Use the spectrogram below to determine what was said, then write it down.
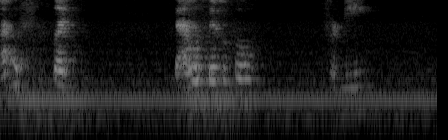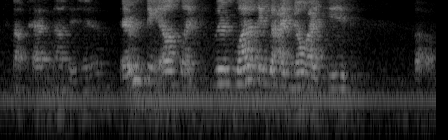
I was like, that was difficult for me not pass down to him. Everything else, like, there's a lot of things that I know I did um,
